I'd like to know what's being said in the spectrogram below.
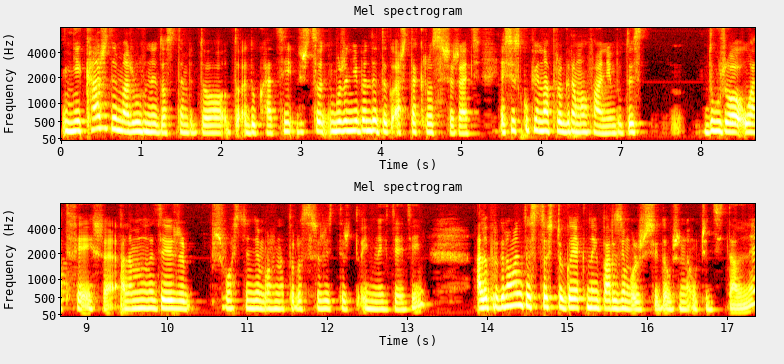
nie każdy ma równy dostęp do, do edukacji. Wiesz co, może nie będę tego aż tak rozszerzać. Ja się skupię na programowaniu, bo to jest dużo łatwiejsze, ale mam nadzieję, że w przyszłości będzie można to rozszerzyć też do innych dziedzin. Ale programowanie to jest coś, czego jak najbardziej możesz się dobrze nauczyć zdalnie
